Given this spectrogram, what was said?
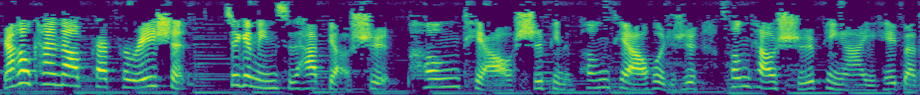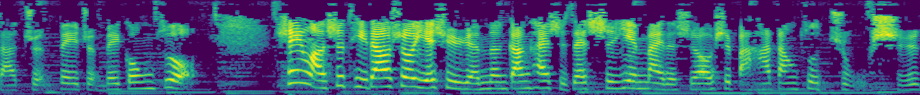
然后看到 preparation 这个名词，它表示烹调食品的烹调，或者是烹调食品啊，也可以表达准备、准备工作。摄影老师提到说，也许人们刚开始在吃燕麦的时候是把它当做主食，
